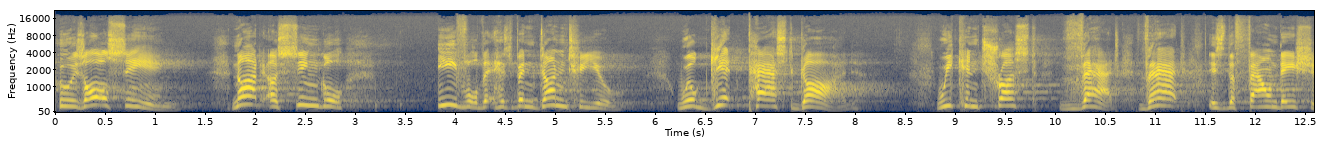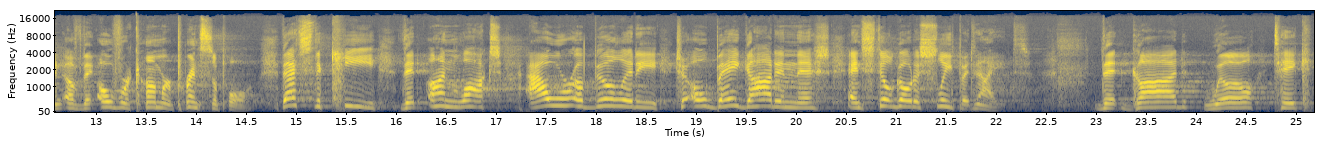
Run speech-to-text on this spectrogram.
who is all seeing, not a single evil that has been done to you will get past God. We can trust that. That is the foundation of the overcomer principle. That's the key that unlocks our ability to obey God in this and still go to sleep at night. That God will take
